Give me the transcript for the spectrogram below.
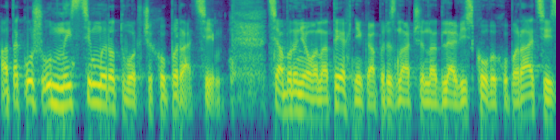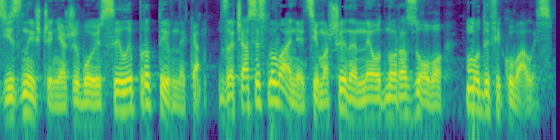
а також у низці миротворчих операцій. Ця броньована техніка призначена для військових операцій зі знищення живої сили противника. За час існування ці машини неодноразово модифікувались.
